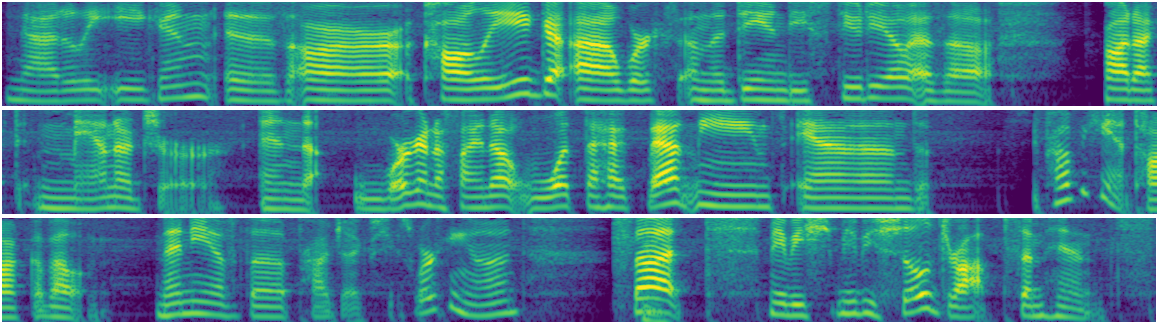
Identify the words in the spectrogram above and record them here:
Natalie Egan is our colleague, uh, works on the D&D studio as a product manager. And we're going to find out what the heck that means. And she probably can't talk about many of the projects she's working on, but maybe, maybe she'll drop some hints.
